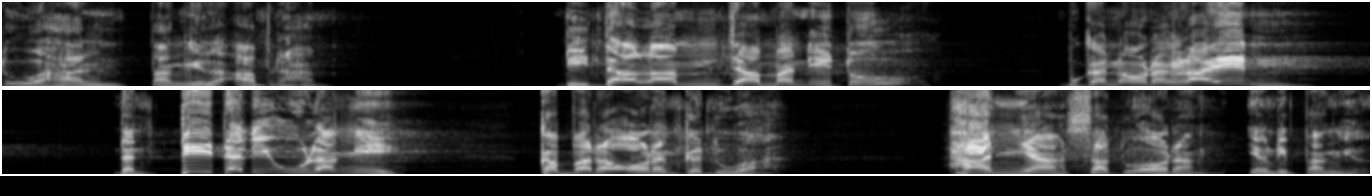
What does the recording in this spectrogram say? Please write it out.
Tuhan panggil Abraham. Di dalam zaman itu bukan orang lain dan tidak diulangi kepada orang kedua. Hanya satu orang yang dipanggil.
